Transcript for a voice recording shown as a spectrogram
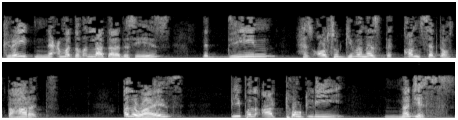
great ni'mat of Allah Ta'ala this is, that deen has also given us the concept of taharat. Otherwise, people are totally najis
